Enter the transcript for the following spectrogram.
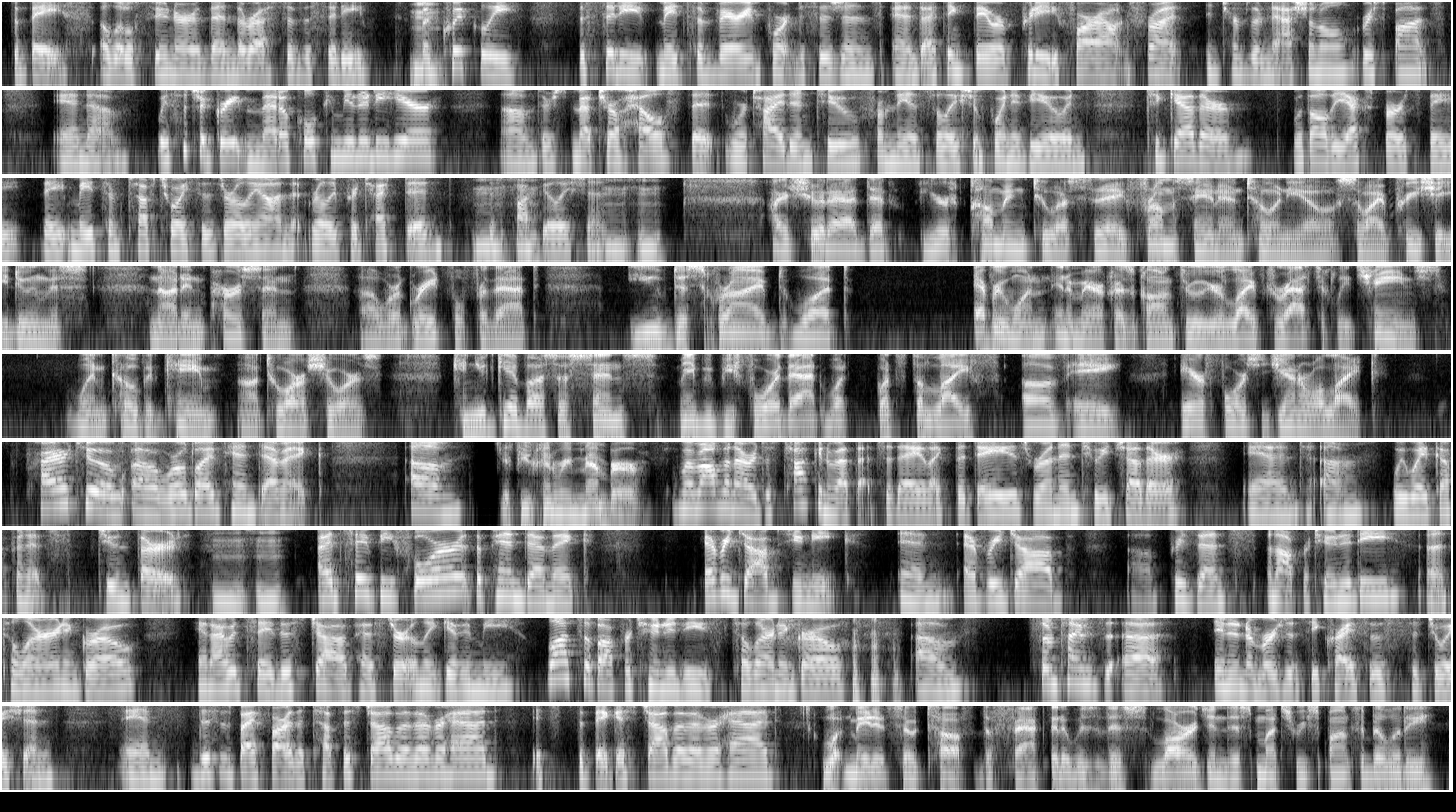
the base a little sooner than the rest of the city. But quickly, the city made some very important decisions, and I think they were pretty far out in front in terms of national response. And um, we have such a great medical community here. Um, there's Metro Health that we're tied into from the installation point of view, and together with all the experts, they they made some tough choices early on that really protected this population. I should add that you're coming to us today from San Antonio, so I appreciate you doing this not in person. Uh, we're grateful for that. You've described what everyone in America has gone through. Your life drastically changed when COVID came uh, to our shores. Can you give us a sense, maybe before that, what what's the life of a Air Force general like? Prior to a, a worldwide pandemic, If you can remember, my mom and I were just talking about that today. Like the days run into each other, and um, we wake up and it's June 3rd. Mm-hmm. I'd say before the pandemic, every job's unique, and every job uh, presents an opportunity uh, to learn and grow. And I would say this job has certainly given me lots of opportunities to learn and grow. um, sometimes uh, in an emergency crisis situation. And this is by far the toughest job I've ever had. It's the biggest job I've ever had. what made it so tough? The fact that it was this large and this much responsibility?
